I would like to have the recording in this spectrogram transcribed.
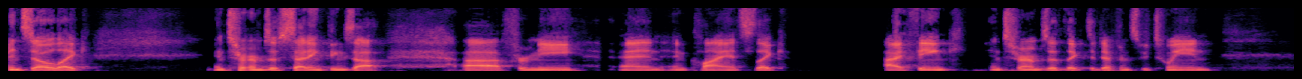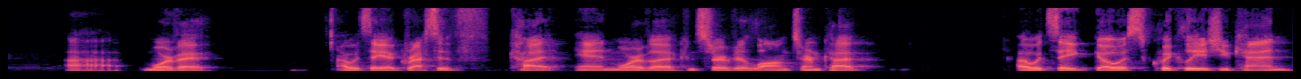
and so like in terms of setting things up uh, for me and and clients like i think in terms of like the difference between uh, more of a i would say aggressive cut and more of a conservative long term cut. I would say go as quickly as you can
